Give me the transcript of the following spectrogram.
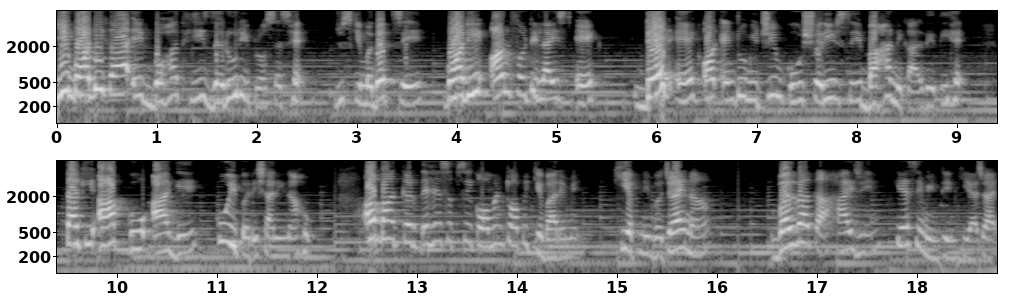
ये बॉडी का एक बहुत ही ज़रूरी प्रोसेस है, जिसकी मदद से body unfertilised egg dead egg और एंडोमेट्रियम को शरीर से बाहर निकाल देती है, ताकि आपको आगे कोई परेशानी ना हो। अब बात करते हैं सबसे कॉमन टॉपिक के बारे में, कि अपनी बजाय ना वल्वा का हाइजीन कैसे मेंटेन किया जाए।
